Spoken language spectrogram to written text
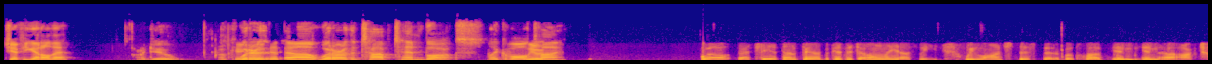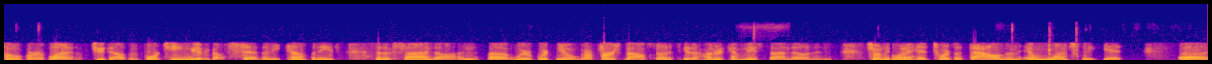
Jeff. You got all that? I do. Okay. What are uh, what are the top ten books like of all time? Well, that's it's unfair because it's only us. We we launched this Better Book Club in in uh, October of last 2014. We have about 70 companies that have signed on. Uh, we're, we're you know our first milestone is to get 100 companies signed on, and certainly want to head towards a thousand. And once we get uh,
